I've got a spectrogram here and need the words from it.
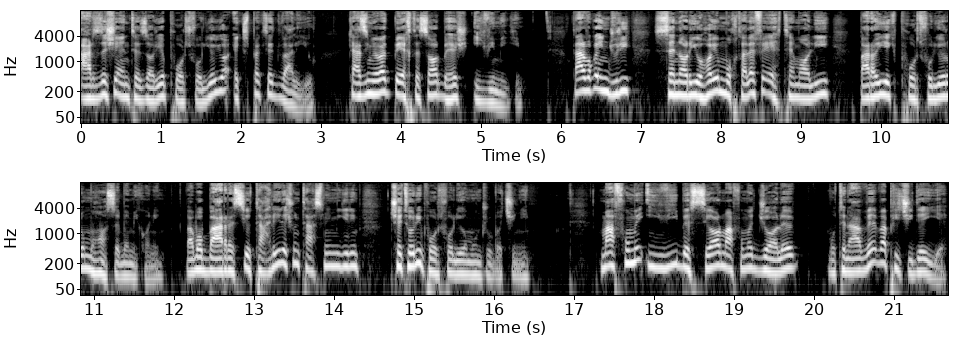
ارزش انتظاری پورتفولیو یا expected value که از این بعد به اختصار بهش EV میگیم. در واقع اینجوری سناریوهای مختلف احتمالی برای یک پورتفولیو رو محاسبه می‌کنیم و با بررسی و تحلیلشون تصمیم می‌گیریم چطوری پورتفولیومون رو بچینیم. مفهوم EV بسیار مفهوم جالب متنوع و پیچیده ایه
